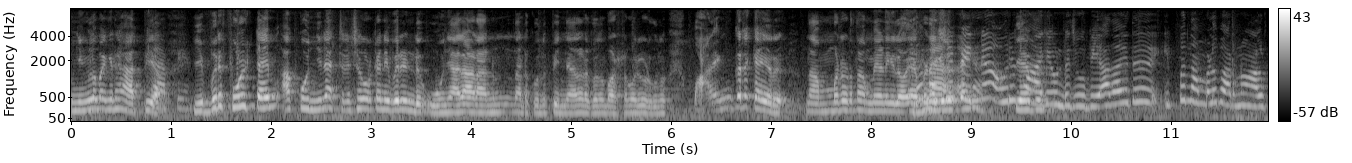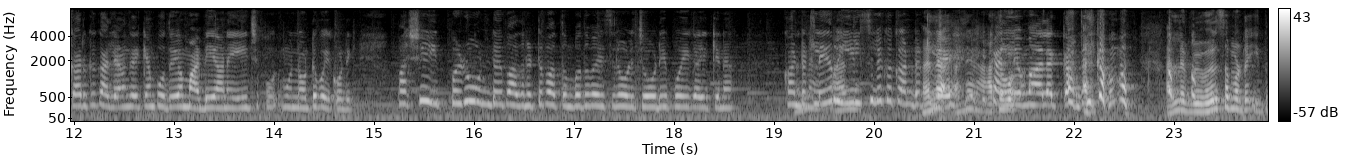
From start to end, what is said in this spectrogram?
കുഞ്ഞുങ്ങൾ ഭയങ്കര ഹാപ്പിയാണ് ഇവർ ഫുൾ ടൈം ആ കുഞ്ഞിന് അറ്റൻഷൻ കൊടുക്കാൻ ഇവരുണ്ട്. ഊഞ്ഞാലാടാനും നടക്കുന്നു പിന്നാലെ നടക്കുന്നു ഭക്ഷണം കൂടി കൊടുക്കുന്നു. ഭയങ്കര കെയർ നമ്മുടെ അടുത്ത് അമ്മയാണെങ്കിലോ എവിടെയെങ്കിലും പിന്നെ ഒരു കാര്യമുണ്ട് ജൂബി. അതായത് ഇപ്പൊ നമ്മൾ പറഞ്ഞു ആൾക്കാർക്ക് കല്യാണം കഴിക്കാൻ പൊതുവെ മടിയാണ് ഏജ് മുന്നോട്ട് പോയിക്കൊണ്ടിരിക്കും. പക്ഷെ ഇപ്പോഴും ഉണ്ട് പതിനെട്ട് പത്തൊമ്പത് വയസ്സിൽ ഒളിച്ചോടി പോയി കഴിക്കണ. കണ്ടിട്ടില്ലേ? റീൽസിലൊക്കെ കണ്ടിട്ടില്ലേ? അല്ല വിവരസമുണ്ട് ഇത്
